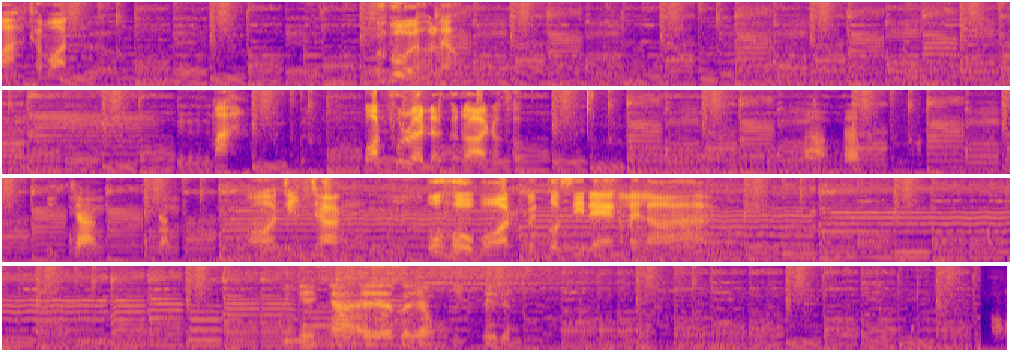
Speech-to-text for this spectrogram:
มา come on โอ้ยเอาแล้ว บอสพูดอะไรหน่อยก็ได้นะครับ อ่าครับจริงจังจังอ๋อจริงจัง โอ้โหบอสไม่กดสีแดงอะไรล่ะ ที่ง่ายๆอะแต่ยังผิดเลยเนี่ยอ๋อ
